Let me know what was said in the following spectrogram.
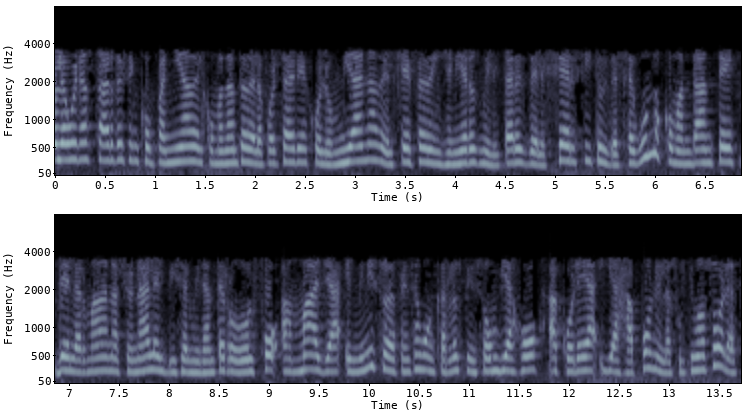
Hola, buenas tardes. En compañía del comandante de la Fuerza Aérea Colombiana, del jefe de ingenieros militares del Ejército y del segundo comandante de la Armada Nacional, el vicealmirante Rodolfo Amaya, el ministro de Defensa Juan Carlos Pinzón viajó a Corea y a Japón en las últimas horas.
